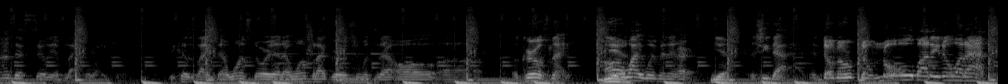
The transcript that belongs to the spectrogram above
not necessarily a black or white thing. Because like that one story of that one black girl, she went to that all uh, a girls' night, all Yeah. white women and her, Yeah, and she died, and don't know, don't nobody know what happened.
